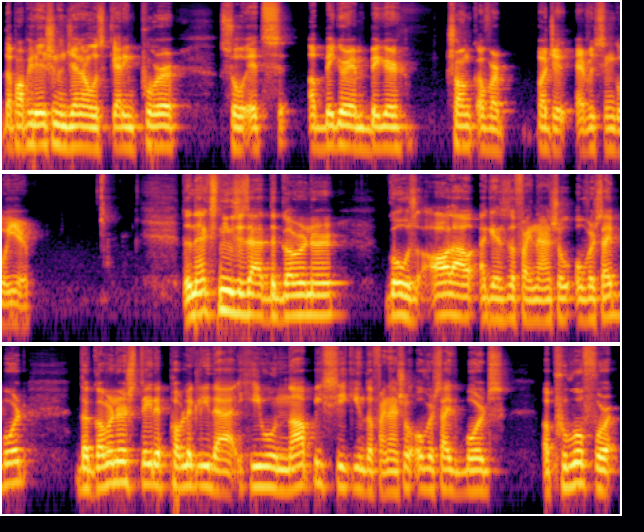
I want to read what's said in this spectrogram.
the population in general is getting poorer, so it's a bigger and bigger chunk of our budget every single year. The next news is that the governor goes all out against the Financial Oversight Board. The governor stated publicly that he will not be seeking the Financial Oversight Board's approval for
